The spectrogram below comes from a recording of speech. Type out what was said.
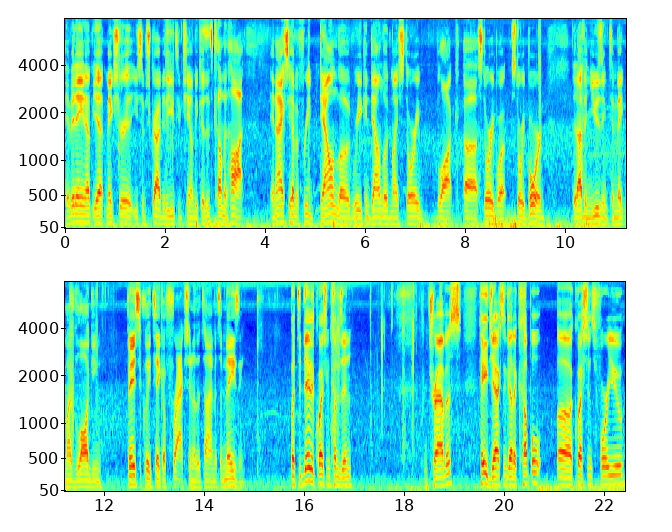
If it ain't up yet, make sure that you subscribe to the YouTube channel because it's coming hot. And I actually have a free download where you can download my story block uh, storyboard storyboard that I've been using to make my vlogging basically take a fraction of the time. It's amazing. But today the question comes in from Travis. Hey, Jackson, got a couple uh, questions for you.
